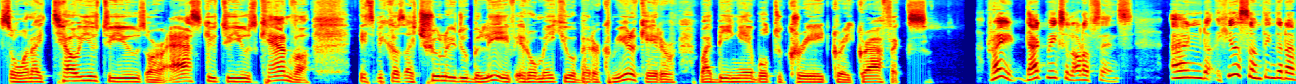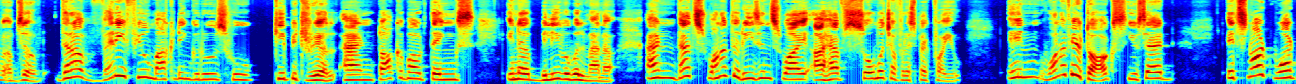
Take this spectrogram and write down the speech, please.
So when I tell you to use or ask you to use Canva, it's because I truly do believe it'll make you a better communicator by being able to create great graphics. Right, that makes a lot of sense. And here's something that I've observed there are very few marketing gurus who keep it real and talk about things in a believable manner. And that's one of the reasons why I have so much of respect for you. In one of your talks, you said it's not what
